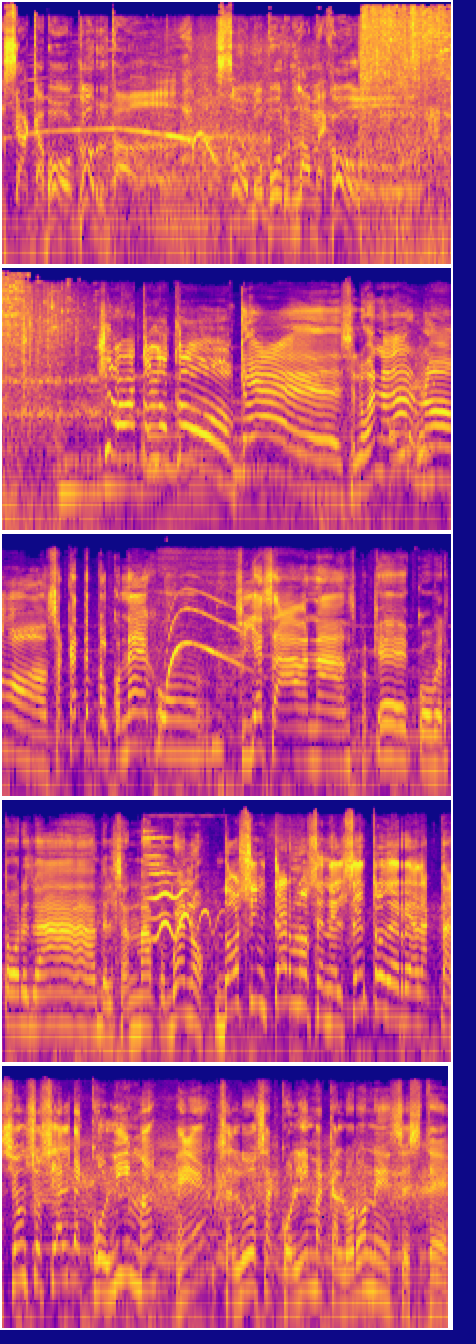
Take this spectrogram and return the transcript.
Se acabó corta. Solo por la mejor. ¡Chirobato loco! ¿Qué? ¿Se lo van a dar? No, sacate pa'l conejo. Si ya sábanas, ¿para qué? Cobertores, va del San Marcos. Bueno, dos internos en el Centro de Readaptación Social de Colima, ¿eh? Saludos a Colima, calorones, este.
